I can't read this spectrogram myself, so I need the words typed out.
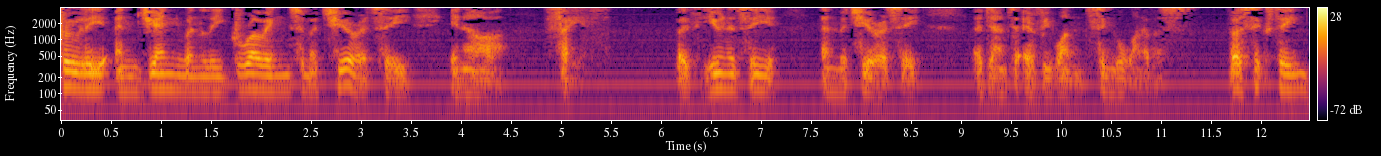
truly and genuinely growing to maturity in our faith. Both unity and maturity are down to every one single one of us. Verse 16,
